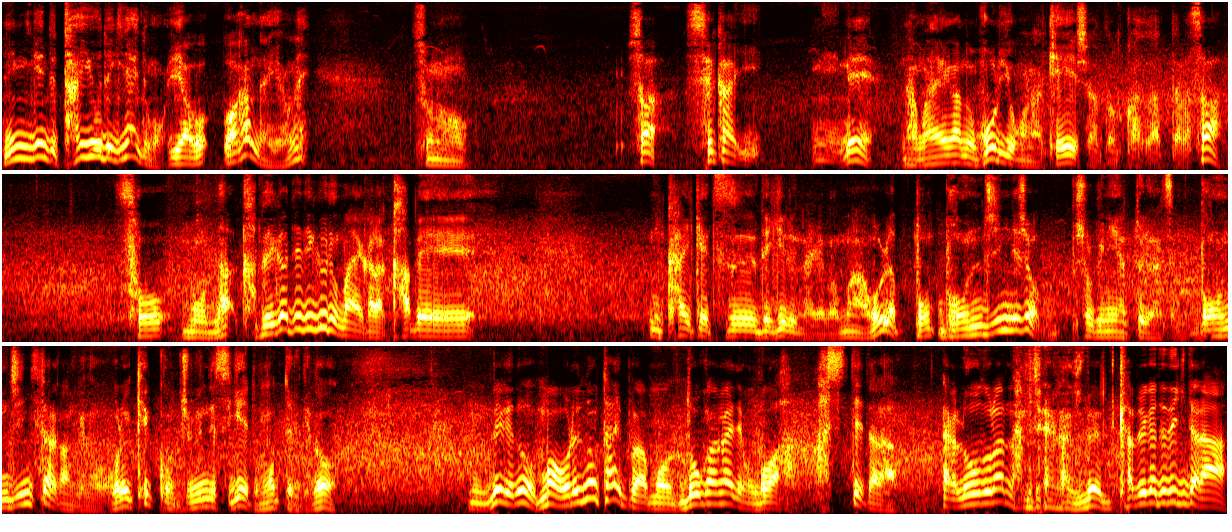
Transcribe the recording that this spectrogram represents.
人間って対応できないと思う。いや分かんないけどね。そのさ世界にね名前が残るような経営者とかだったらさそうもうな壁が出てくる前から壁に解決できるんだけどまあ俺ら凡人でしょ？職人やってるやつ。凡人って言ったらあかんけど俺結構自分ですげえと思ってるけど、うん、だけどまあ俺のタイプはもうどう考えてもこう走ってたらなんかロードランナーみたいな感じで壁が出てきたら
